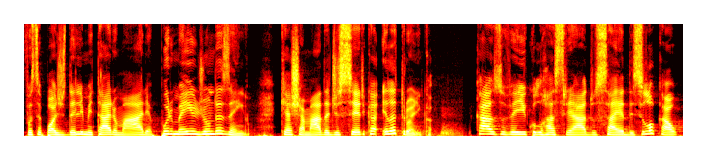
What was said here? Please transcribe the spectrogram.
você pode delimitar uma área por meio de um desenho, que é chamada de cerca eletrônica. Caso o veículo rastreado saia desse local,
